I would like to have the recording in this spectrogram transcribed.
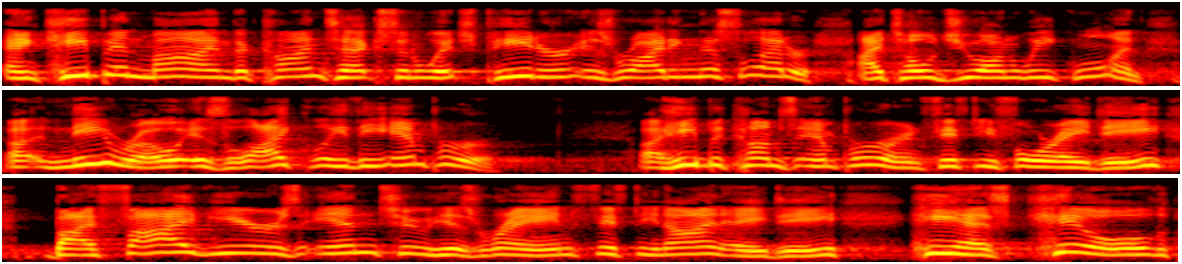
And keep in mind the context in which Peter is writing this letter. I told you on week one, uh, Nero is likely the emperor. Uh, he becomes emperor in 54 AD. By five years into his reign, 59 AD, he has killed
